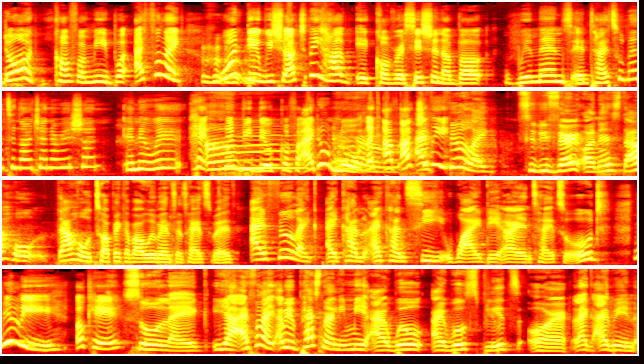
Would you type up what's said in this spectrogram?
don't come for me, but I feel like one day we should actually have a conversation about women's entitlement in our generation. In a way, hey, maybe they'll come for. I don't know. Like, I've actually. I feel like to be very honest, that whole that whole topic about women's entitlement, I feel like I can I can see why they are entitled. really okay. So like yeah, I feel like I mean personally me, I will I will split or like I mean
